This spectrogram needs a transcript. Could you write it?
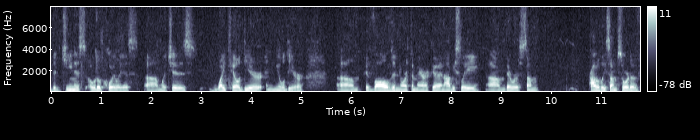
the genus Odocoileus, um, which is white-tailed deer and mule deer, um, evolved in North America, and obviously um, there was some probably some sort of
